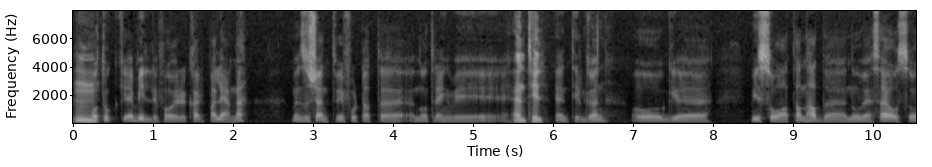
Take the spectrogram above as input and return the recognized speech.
Mm. og tok eh, bilder for Karpe alene. Men så skjønte vi fort at uh, nå trenger vi En til. en til gun. Og uh, vi så at han hadde noe ved seg. Og så,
